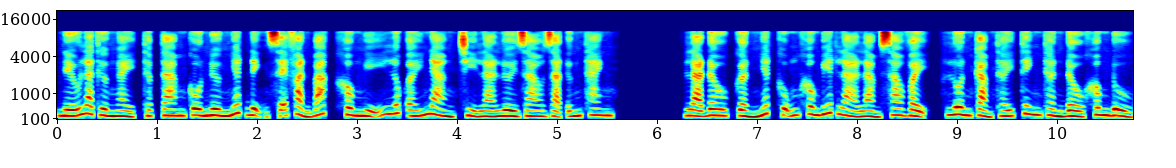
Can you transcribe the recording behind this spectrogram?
Nếu là thường ngày, thập tam cô nương nhất định sẽ phản bác, không nghĩ lúc ấy nàng chỉ là lười rào rạt ứng thanh. Là đâu, gần nhất cũng không biết là làm sao vậy, luôn cảm thấy tinh thần đầu không đủ.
